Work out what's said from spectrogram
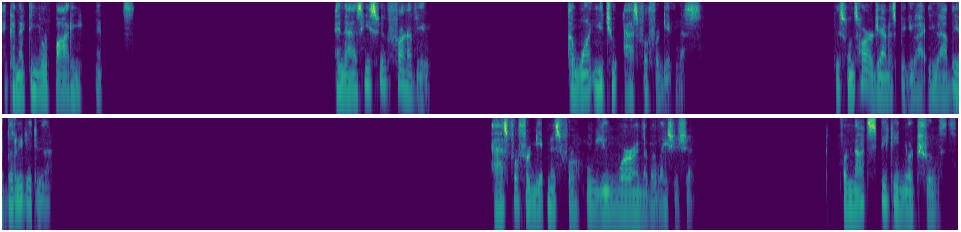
and connecting your body and his. And as he's in front of you, I want you to ask for forgiveness. This one's hard, Janice, but you, ha- you have the ability to do that. Ask for forgiveness for who you were in the relationship, for not speaking your truth,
